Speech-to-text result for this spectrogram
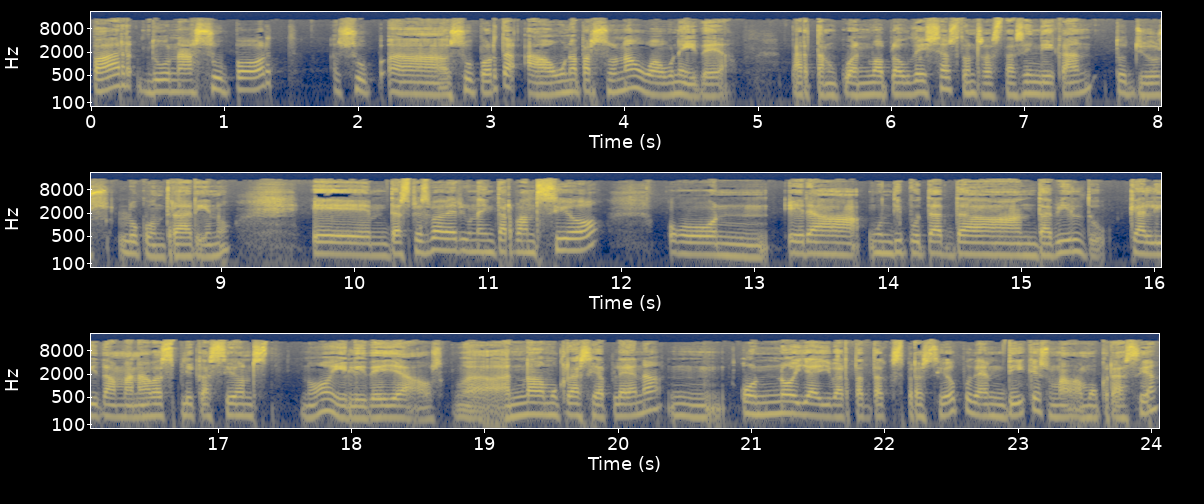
per donar suport, sup, uh, suport a una persona o a una idea. Per tant, quan no aplaudeixes, doncs estàs indicant tot just el contrari, no? Eh, després va haver-hi una intervenció on era un diputat de, de Bildu que li demanava explicacions no? i li deia "Os- eh, en una democràcia plena mm, on no hi ha llibertat d'expressió podem dir que és una democràcia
